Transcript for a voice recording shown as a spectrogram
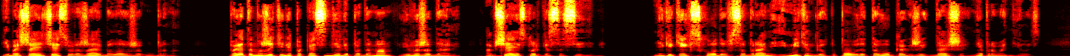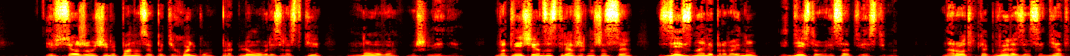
и большая часть урожая была уже убрана. Поэтому жители пока сидели по домам и выжидали, общаясь только с соседями. Никаких сходов, собраний и митингов по поводу того, как жить дальше, не проводилось. И все же у черепановцев потихоньку проклевывались ростки нового мышления. В отличие от застрявших на шоссе, здесь знали про войну и действовали соответственно. Народ, как выразился дед,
